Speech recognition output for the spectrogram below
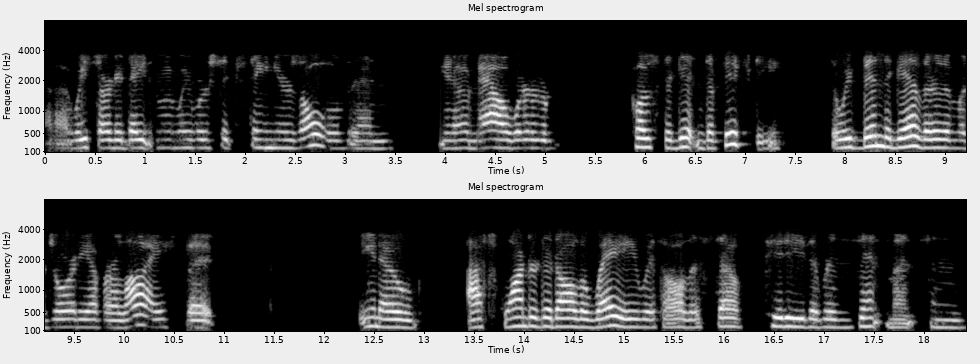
Uh, we started dating when we were 16 years old, and you know now we're close to getting to 50. So we've been together the majority of our life, but you know, I squandered it all away with all the self pity, the resentments, and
